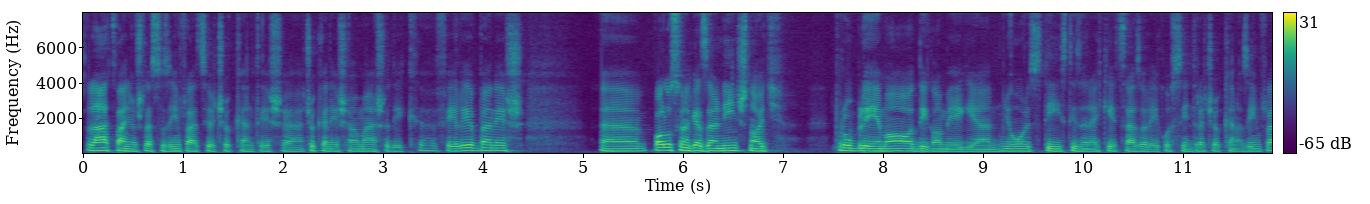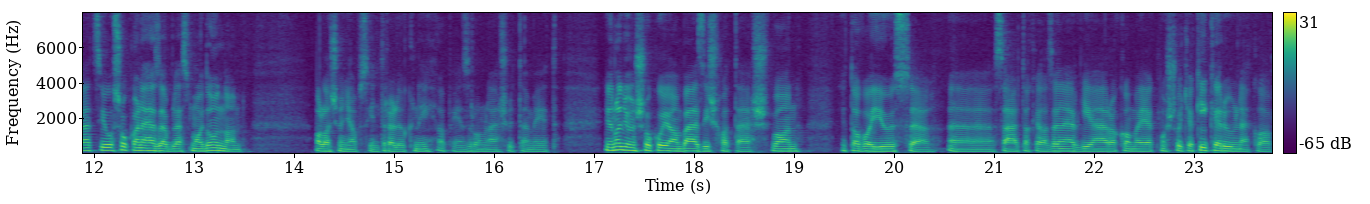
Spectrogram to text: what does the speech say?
látványos lesz az infláció csökkentése, csökkenése a második fél évben, és valószínűleg ezzel nincs nagy probléma addig, amíg ilyen 8-10-11-2 százalékos szintre csökken az infláció. Sokkal nehezebb lesz majd onnan alacsonyabb szintre lökni a pénzromlás ütemét. Ugye nagyon sok olyan bázishatás van, tavalyi ősszel e, szálltak el az energiárak, amelyek most, hogyha kikerülnek a,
